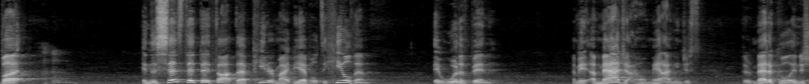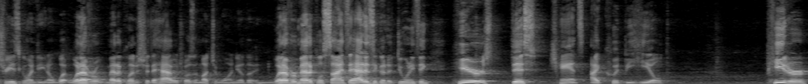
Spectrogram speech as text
but in the sense that they thought that Peter might be able to heal them, it would have been. I mean, imagine, oh man, I mean, just their medical industry is going to, you know, what, whatever medical industry they had, which wasn't much of one, you know, the, whatever medical science they had, is it going to do anything? Here's this chance I could be healed. Peter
